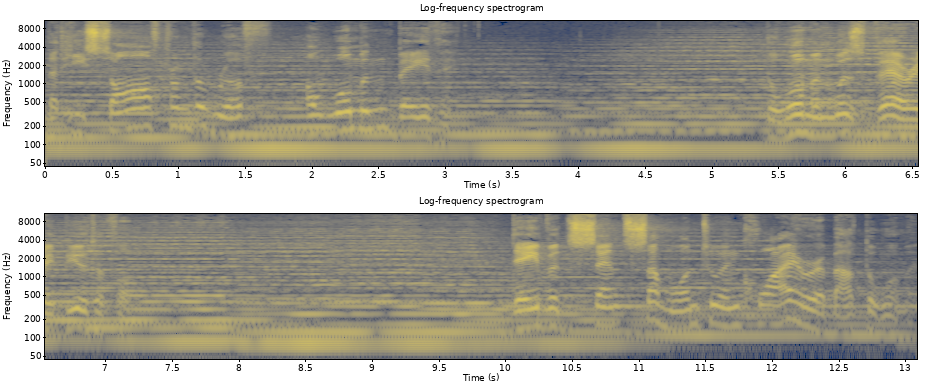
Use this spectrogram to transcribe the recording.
that he saw from the roof a woman bathing. The woman was very beautiful. David sent someone to inquire about the woman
